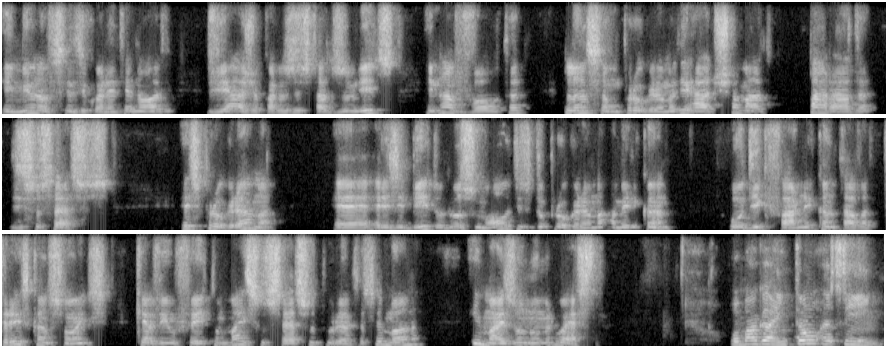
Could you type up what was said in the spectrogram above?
em 1949, viaja para os Estados Unidos e, na volta, lança um programa de rádio chamado parada de sucessos. Esse programa é, era exibido nos moldes do programa americano. O Dick Farney cantava três canções que haviam feito mais sucesso durante a semana e mais um número extra. Ô Maga, então, assim,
